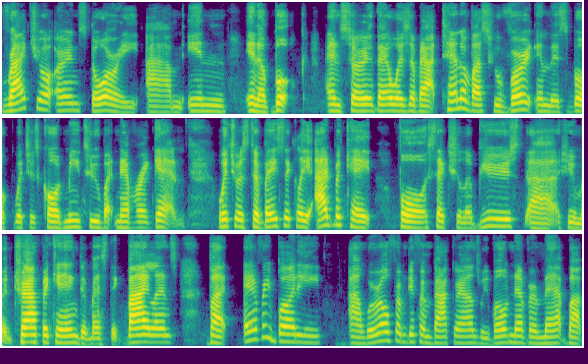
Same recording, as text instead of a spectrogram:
write your own story um, in in a book and so there was about 10 of us who wrote in this book, which is called Me Too, But Never Again, which was to basically advocate for sexual abuse, uh, human trafficking, domestic violence. But everybody, um, we're all from different backgrounds. We've all never met, but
